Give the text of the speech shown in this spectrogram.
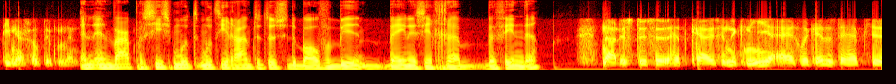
tieners op dit moment. En, en waar precies moet, moet die ruimte tussen de bovenbenen zich uh, bevinden? Nou, dus tussen het kruis en de knieën eigenlijk. Hè. Dus daar heb je,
